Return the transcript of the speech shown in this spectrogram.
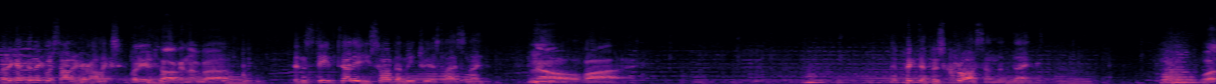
Better get the Nicholas out of here, Alex. What are you talking about? Didn't Steve tell you he saw Demetrius last night? No, why? They picked up his cross on the deck. What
